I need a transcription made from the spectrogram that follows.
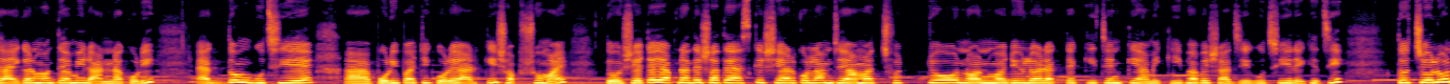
জায়গার মধ্যে আমি রান্না করি, একদম গুছিয়ে পরিপাটি করে আর কি সব সময় তো সেটাই আপনাদের সাথে আজকে শেয়ার করলাম যে আমার ছোট্ট নন মডিউলার একটা কিচেনকে আমি কীভাবে সাজিয়ে গুছিয়ে রেখেছি। তো চলুন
